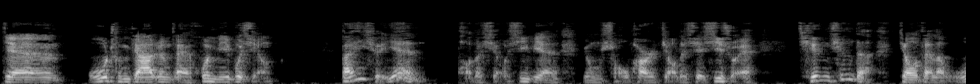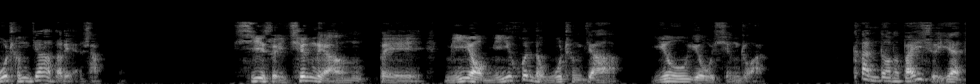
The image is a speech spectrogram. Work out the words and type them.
见吴成家仍在昏迷不醒，白雪燕跑到小溪边，用手帕搅了些溪水。轻轻的浇在了吴成家的脸上，溪水清凉，被迷药迷昏的吴成家悠悠醒转，看到了白雪燕，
